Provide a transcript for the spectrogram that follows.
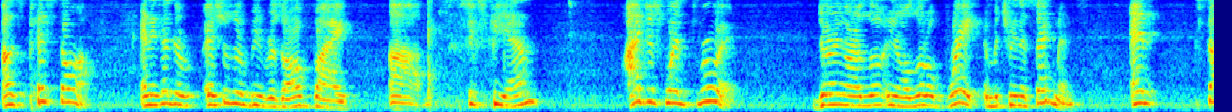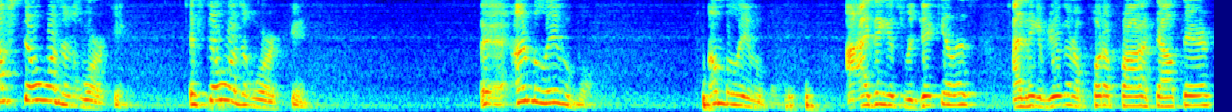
I was pissed off. And they said the issues would be resolved by uh, 6 p.m. I just went through it during our little, you know, little break in between the segments, and stuff still wasn't working. It still wasn't working. Unbelievable. Unbelievable. I I think it's ridiculous. I think if you're going to put a product out there,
